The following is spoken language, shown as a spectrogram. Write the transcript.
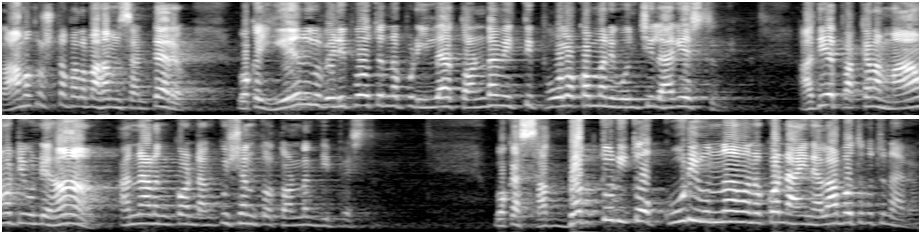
రామకృష్ణ పరమహంస అంటారు ఒక ఏనుగు వెళ్ళిపోతున్నప్పుడు ఇలా తొండం ఎత్తి పూల కొమ్మని ఉంచి లాగేస్తుంది. అదే పక్కన మామటి ఉండి హా అన్నాడు అనుకోండి అంకుశంతో తొండం తిప్పేస్తుంది. ఒక సద్భక్తుడితో కూడి ఉన్నామనుకోండి ఆయన ఎలా బతుకుతున్నారు?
